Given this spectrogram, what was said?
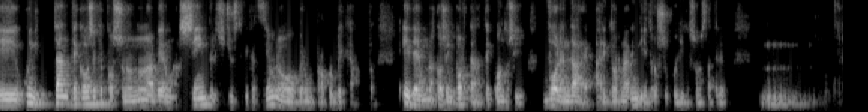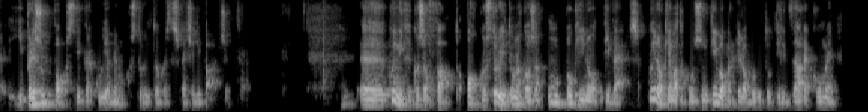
E quindi tante cose che possono non avere una semplice giustificazione o avere un proprio backup. Ed è una cosa importante quando si vuole andare a ritornare indietro su quelli che sono stati mm, i presupposti per cui abbiamo costruito questa specie di budget. Eh, quindi che cosa ho fatto? Ho costruito una cosa un pochino diversa. Qui l'ho chiamato consuntivo perché l'ho voluto utilizzare come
